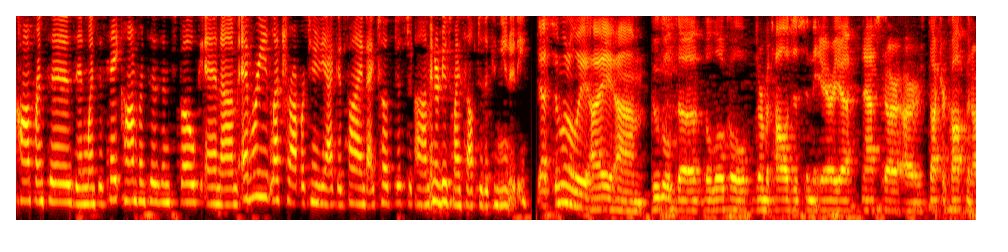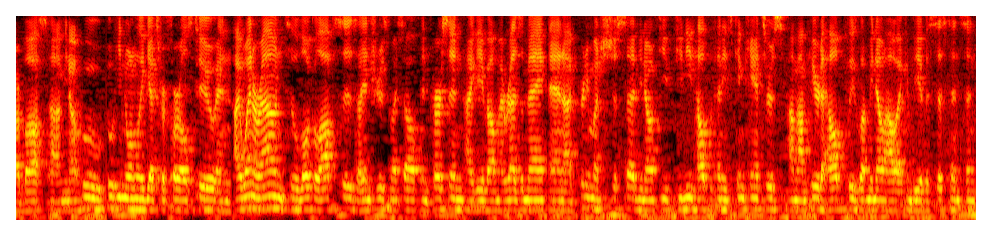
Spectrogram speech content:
conferences and went to state conferences and spoke. And um, every lecture opportunity I could find, I took just to um, introduce myself to the community. Yeah, similarly, I um, Googled the, the local dermatologists in the area and asked our, our Dr. Kaufman, our boss, um, you know, who, who he normally gets referrals to. And I I went around to the local offices. I introduced myself in person. I gave out my resume, and I pretty much just said, you know, if you if you need help with any skin cancers, I'm, I'm here to help. Please let me know how I can be of assistance. And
